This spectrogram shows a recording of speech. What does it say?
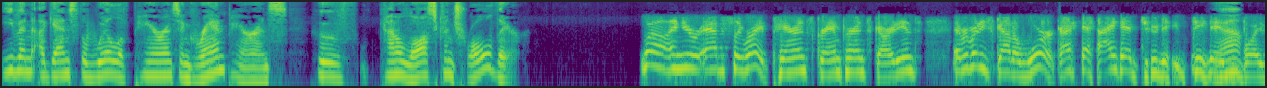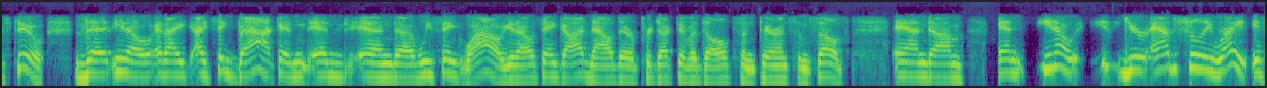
even against the will of parents and grandparents who've kind of lost control there. Well, and you're absolutely right. Parents, grandparents, guardians, everybody's got to work. I I had two teenage Yeah. boys too. That you know, and I I think back and and and uh, we think, wow, you know, thank God now they're productive adults and parents themselves. And um and you know, you're absolutely right. If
